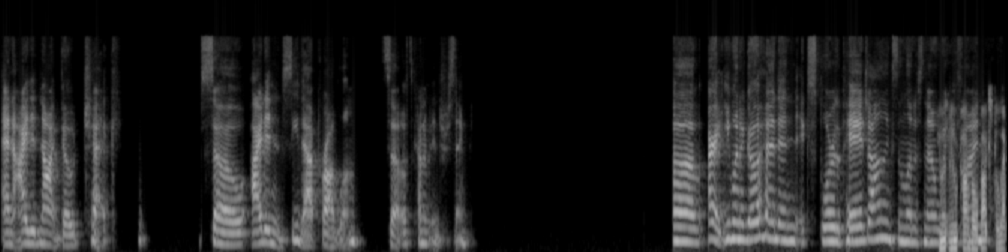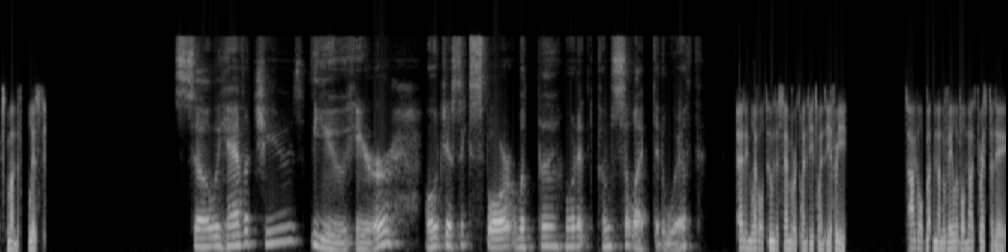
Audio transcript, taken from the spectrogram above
and I did not go check. So I didn't see that problem. So it's kind of interesting. Um, all right, you want to go ahead and explore the page, Alex, and let us know Use what new you combo find. box collapse month list. So we have a choose view here. We'll just explore with the what it comes selected with. Heading level 2 December 2023. Toggle button unavailable not pressed today.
